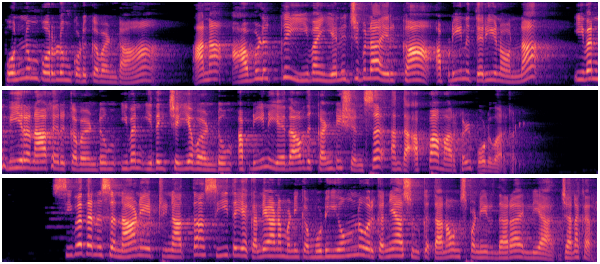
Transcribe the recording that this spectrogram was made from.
பொன்னும் பொருளும் கொடுக்க வேண்டாம். ஆனால் அவளுக்கு இவன் எலிஜிபிளாக இருக்கான் அப்படின்னு தெரியணும்னா இவன் வீரனாக இருக்க வேண்டும் இவன் இதை செய்ய வேண்டும் அப்படின்னு ஏதாவது கண்டிஷன்ஸை அந்த அப்பாமார்கள் போடுவார்கள். சிவதனுசை நாணேற்றினாத்தான் சீதையை கல்யாணம் பண்ணிக்க முடியும்னு ஒரு கன்னியாசுல்கத்தை அனௌன்ஸ் பண்ணியிருந்தாரா இல்லையா ஜனகர்?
